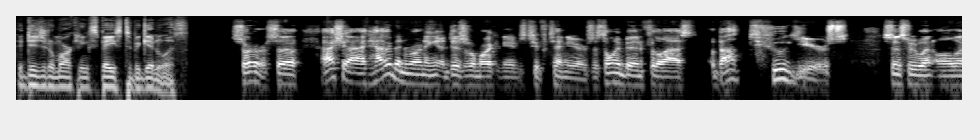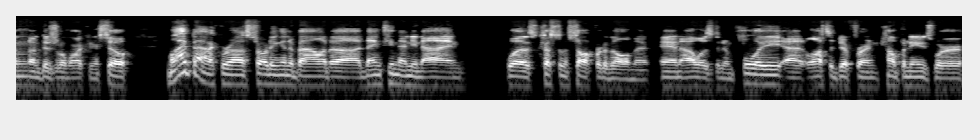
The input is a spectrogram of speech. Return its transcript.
the digital marketing space to begin with? Sure. So actually, I haven't been running a digital marketing agency for 10 years. It's only been for the last about two years since we went all in on digital marketing. So my background starting in about uh, 1999 was custom software development and i was an employee at lots of different companies where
